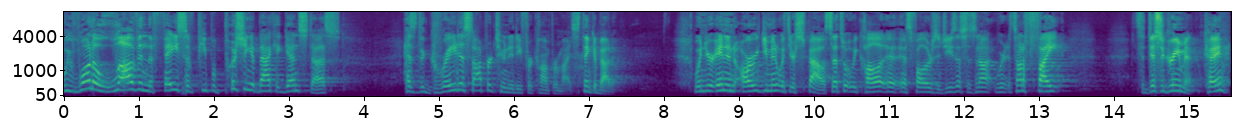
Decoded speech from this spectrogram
we want to love in the face of people pushing it back against us, has the greatest opportunity for compromise. Think about it. When you're in an argument with your spouse, that's what we call it as followers of Jesus. It's not, it's not a fight, it's a disagreement, okay?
